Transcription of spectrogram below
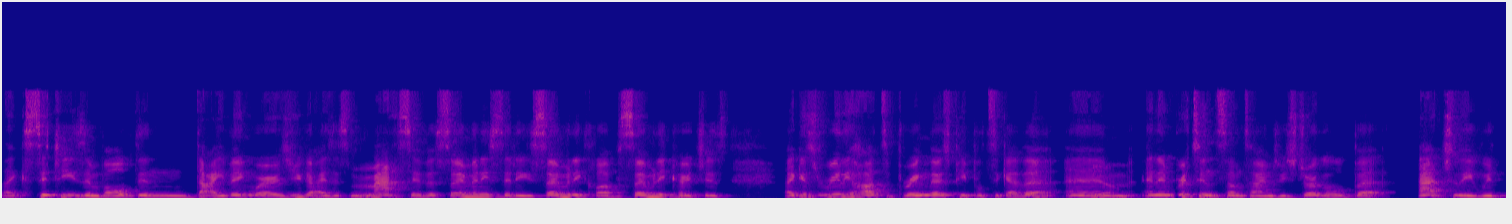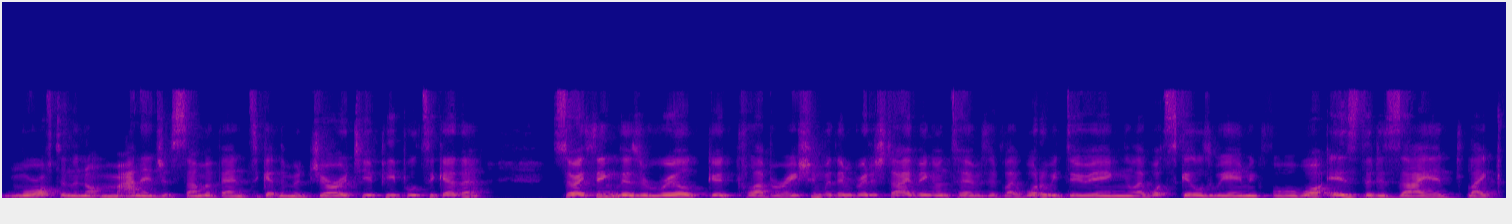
like cities involved in diving. Whereas you guys, it's massive. There's so many cities, so many clubs, so many coaches. Like it's really hard to bring those people together. Um, yeah. and in Britain, sometimes we struggle, but actually we more often than not manage at some event to get the majority of people together. So I think there's a real good collaboration within British diving on terms of like what are we doing, like what skills are we aiming for, what is the desired like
